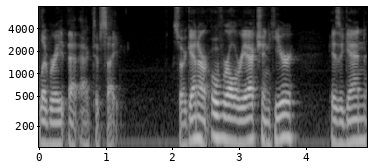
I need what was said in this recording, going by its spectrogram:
liberate that active site. So again, our overall reaction here is again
